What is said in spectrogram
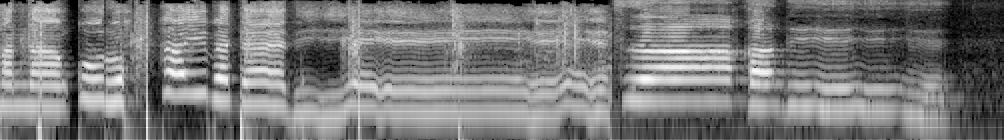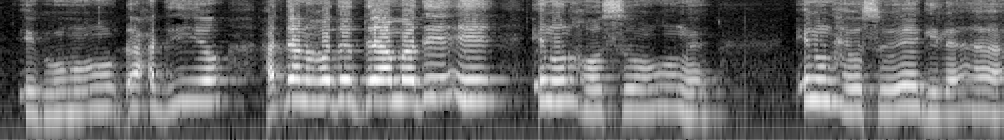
hanaan qurux haybadaadiye saaqadii igu dhacdiyo haddaan hoda daamadii inuun hoosuun inuun hoosu eegi lahaa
